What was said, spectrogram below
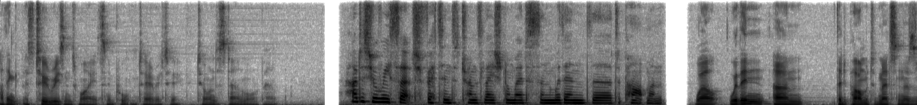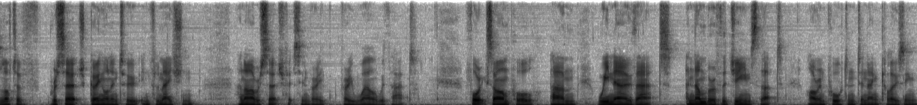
I think there's two reasons why it's an important area to, to understand more about. How does your research fit into translational medicine within the department? Well, within um, the Department of Medicine, there's a lot of research going on into inflammation, and our research fits in very, very well with that. For example, um, we know that a number of the genes that are important in ankylosing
